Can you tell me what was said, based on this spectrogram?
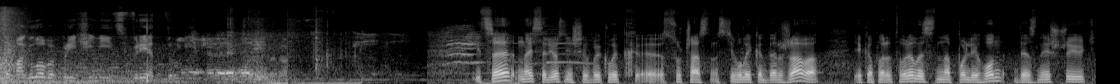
что могло бы причинить вред другим. І це найсерйозніший виклик е, сучасності. Велика держава, яка перетворилась на полігон, де знищують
